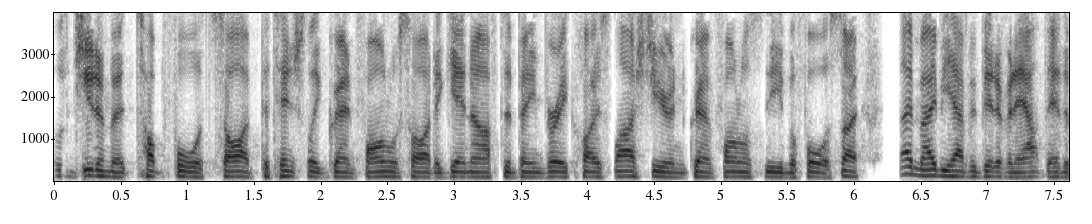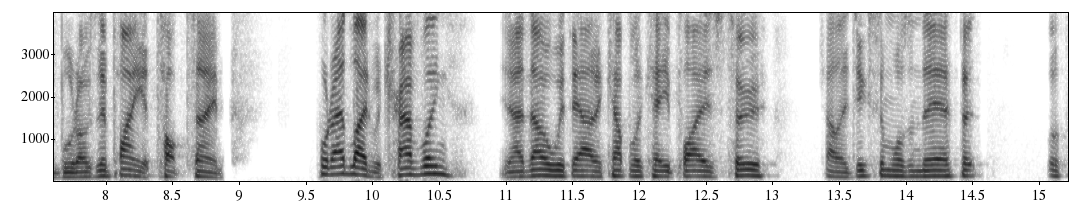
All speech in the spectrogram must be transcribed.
legitimate top four side, potentially grand final side again after being very close last year and grand finals the year before. So they maybe have a bit of an out there. The Bulldogs. They're playing a top team. Port Adelaide were travelling. You know, they were without a couple of key players too. Charlie Dixon wasn't there, but look,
